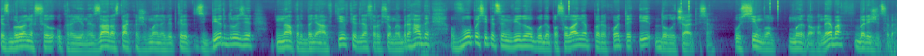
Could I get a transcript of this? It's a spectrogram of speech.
із збройних сил України. Зараз також в мене відкрит збір, друзі, на придбання автівки для 47-ї бригади. В описі під цим відео буде посилання. Переходьте і долучайтеся. Усім вам мирного неба, бережіть себе.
